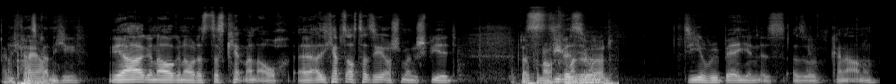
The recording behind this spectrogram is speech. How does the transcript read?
Empire. Ich weiß gerade nicht. Ja, genau, genau. Das, das kennt man auch. Äh, also ich habe es auch tatsächlich auch schon mal gespielt. Ich davon auch die schon Version, mal gehört. Die Rebellion ist. Also keine Ahnung.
